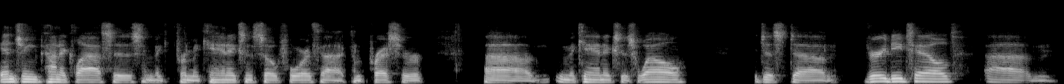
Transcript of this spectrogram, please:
engine kind of classes and for mechanics and so forth, uh, compressor uh, mechanics as well. Just uh, very detailed. Um,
